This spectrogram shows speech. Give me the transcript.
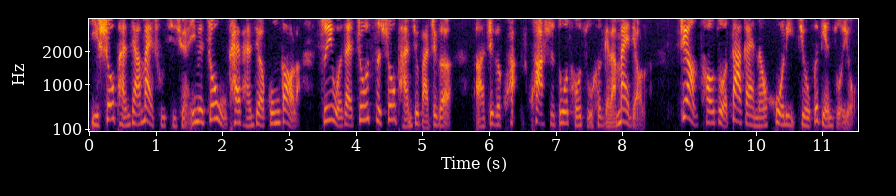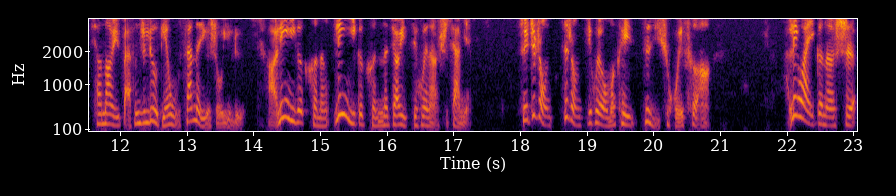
以收盘价卖出期权。因为周五开盘就要公告了，所以我在周四收盘就把这个啊这个跨跨市多头组合给它卖掉了。这样操作大概能获利九个点左右，相当于百分之六点五三的一个收益率啊。另一个可能另一个可能的交易机会呢是下面，所以这种这种机会我们可以自己去回测啊。另外一个呢是，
